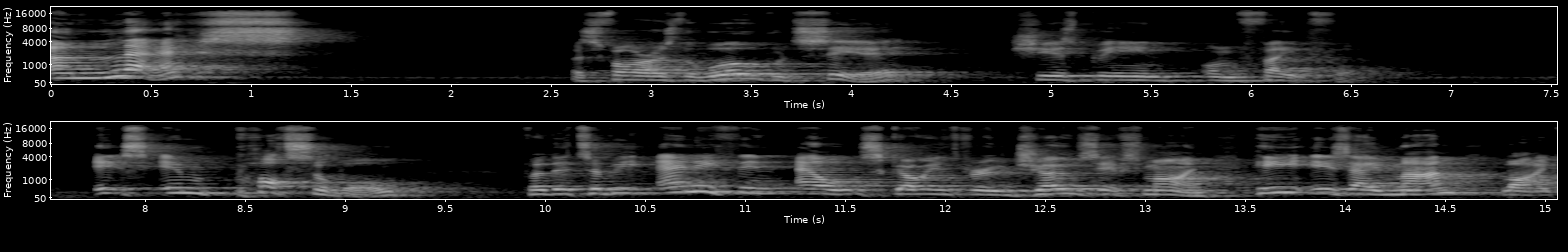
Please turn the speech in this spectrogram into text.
unless, as far as the world would see it, she has been unfaithful. It's impossible for there to be anything else going through Joseph's mind. He is a man like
